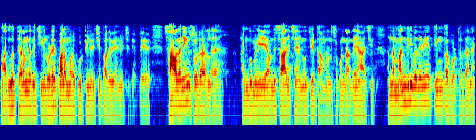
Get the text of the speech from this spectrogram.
மதுவை திறந்த கட்சிகளோட பலமுறை கூட்டணி வச்சு பதவி அனுப்பிச்சுக்க இப்ப சாதனைன்னு சொல்றாருல அன்புமணி ஐயா வந்து சாதிச்சேன் நூத்தி எட்டு ஆம்புலன்ஸ் கொண்டாந்தேன் ஆச்சு. அந்த மந்திரி பதவியே திமுக போட்டது தானே?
